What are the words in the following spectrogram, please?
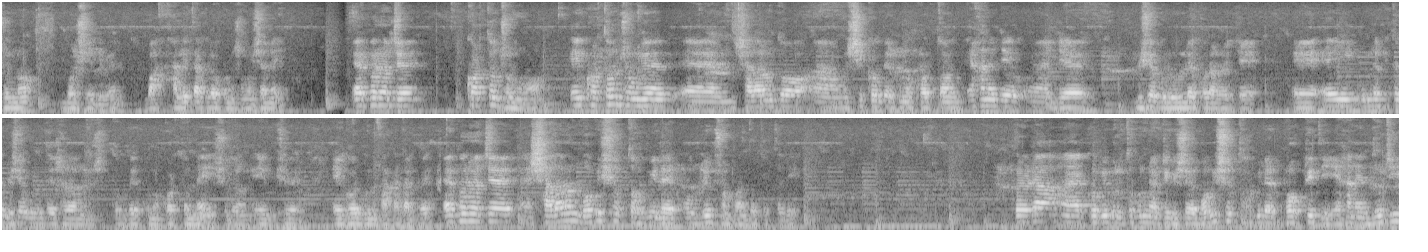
শূন্য বসিয়ে দেবেন, বা খালি থাকলেও কোনো সমস্যা নেই। এরপরে হচ্ছে কর্তন সমূহ। এই কর্তন সমূহের সাধারণত শিক্ষকদের কোনো কর্তন। এখানে যে যে বিষয়গুলো উল্লেখ করা রয়েছে এই উল্লেখিত বিষয়গুলোতে সাধারণত শিক্ষকদের কোনো কর্তন নেই। সুতরাং এই বিষয়ে, এই ঘরগুলো ফাঁকা থাকবে। এরপরে হচ্ছে, সাধারণ ভবিষ্যৎ তহবিলের অগ্রিম সংক্রান্ত তথ্যাদি। তো এটা খুবই গুরুত্বপূর্ণ একটি বিষয়। ভবিষ্যৎ তহবিলের প্রকৃতি। এখানে দুটি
